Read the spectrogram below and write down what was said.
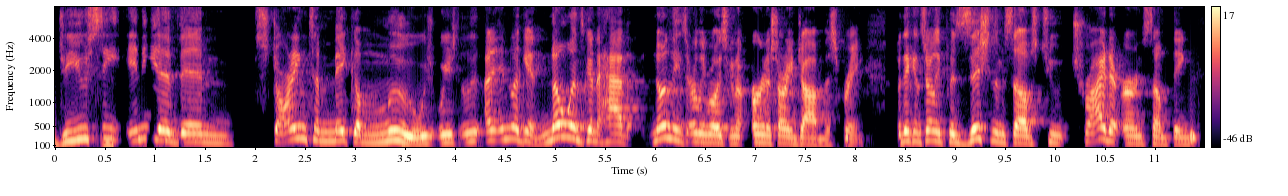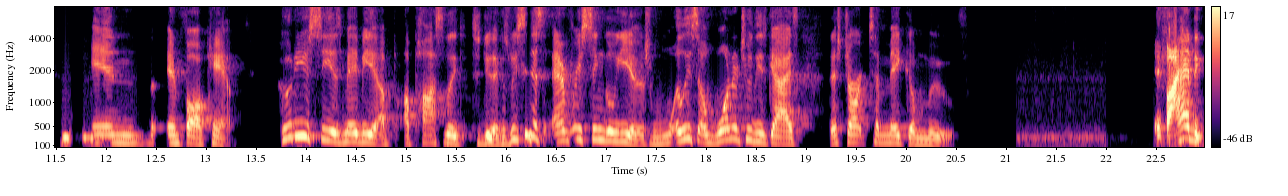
Do you see mm-hmm. any of them starting to make a move? And again, no one's going to have none of these early enrollees are going to earn a starting job in the spring, but they can certainly position themselves to try to earn something in in fall camp. Who do you see as maybe a, a possibility to do that? Because we see this every single year. There's at least a one or two of these guys that start to make a move. If I had to,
